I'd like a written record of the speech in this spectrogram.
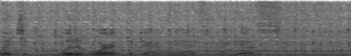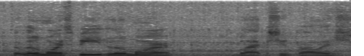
Which would have worked, apparently, I, I guess. So a little more speed, a little more black shoe polish.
